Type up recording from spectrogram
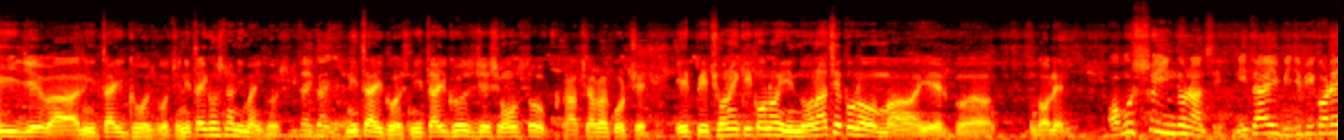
এই যে নিতাই ঘোষ বলছে নিতাই ঘোষ না নিমাই ঘোষ? নিতাই ঘোষ। নিতাই ঘোষ। যে সমস্ত কাজ কারবার করছে এর পেছনে কি কোনো ইন্ধন আছে কোনো এর দলের? অবশ্যই ইন্ধন আছে। নিতাই বিজেপি করে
